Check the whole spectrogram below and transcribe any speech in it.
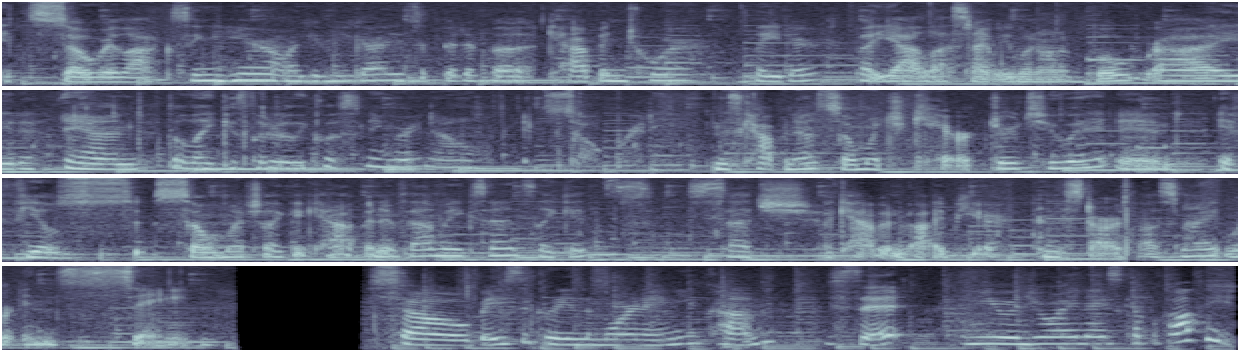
It's so relaxing here. I'll give you guys a bit of a cabin tour later. But yeah, last night we went on a boat ride and the lake is literally glistening right now. It's so pretty. This cabin has so much character to it and it feels so much like a cabin, if that makes sense. Like it's such a cabin vibe here. And the stars last night were insane. So basically in the morning you come, you sit, and you enjoy a nice cup of coffee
